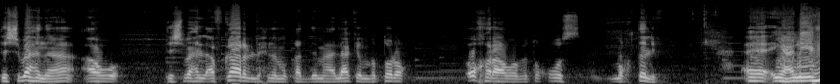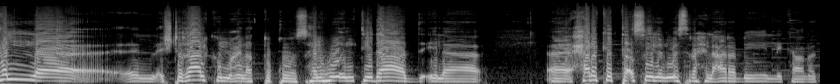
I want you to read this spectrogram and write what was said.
تشبهنا أو تشبه الأفكار اللي إحنا بنقدمها لكن بطرق أخرى وبطقوس مختلفة. آه، يعني هل آه، اشتغالكم على الطقوس هل هو امتداد إلى حركة تأصيل المسرح العربي اللي كانت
